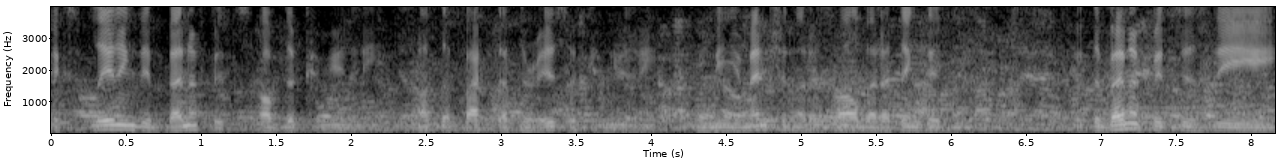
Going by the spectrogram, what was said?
explaining the benefits of the community, not the fact that there is a community. I mean, you mentioned that as well, but I think that the benefits is the,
